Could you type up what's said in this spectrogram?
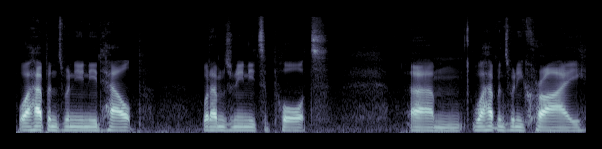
What happens when you need help? What happens when you need support? Um, what happens when you cry?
